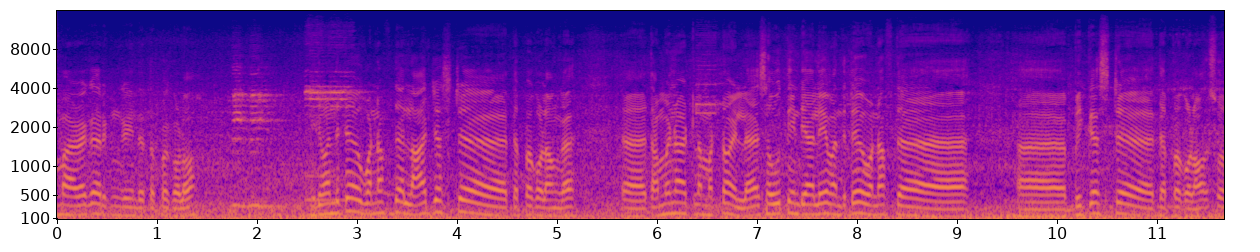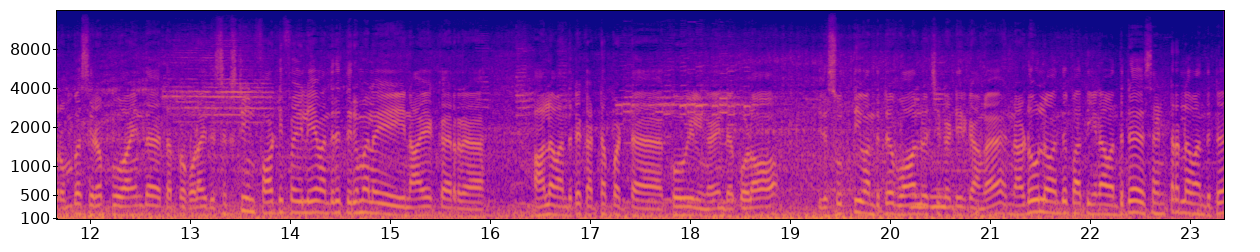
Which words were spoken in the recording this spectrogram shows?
செம்ம அழகாக இருக்குங்க இந்த தெப்பக்குளம். இது வந்துட்டு ஒன் ஆஃப் த லார்ஜஸ்ட் தெப்பக்குளங்க. தமிழ்நாட்டில் மட்டும் இல்லை சவுத் இந்தியாவிலே வந்துட்டு ஒன் ஆஃப் த பிக்கஸ்ட்டு தெப்பக்குளம். ஸோ ரொம்ப சிறப்பு வாய்ந்த தெப்பக்குளம். இது சிக்ஸ்டீன் ஃபார்ட்டி ஃபைவ்லேயே வந்துட்டு திருமலை நாயக்கர் ஆல வந்துட்டு கட்டப்பட்ட கோவிலுங்க இந்த குளம். இதை சுற்றி வந்துட்டு வால் வச்சு கட்டியிருக்காங்க. நடுவில் வந்து பார்த்திங்கன்னா வந்துட்டு சென்டரில் வந்துட்டு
